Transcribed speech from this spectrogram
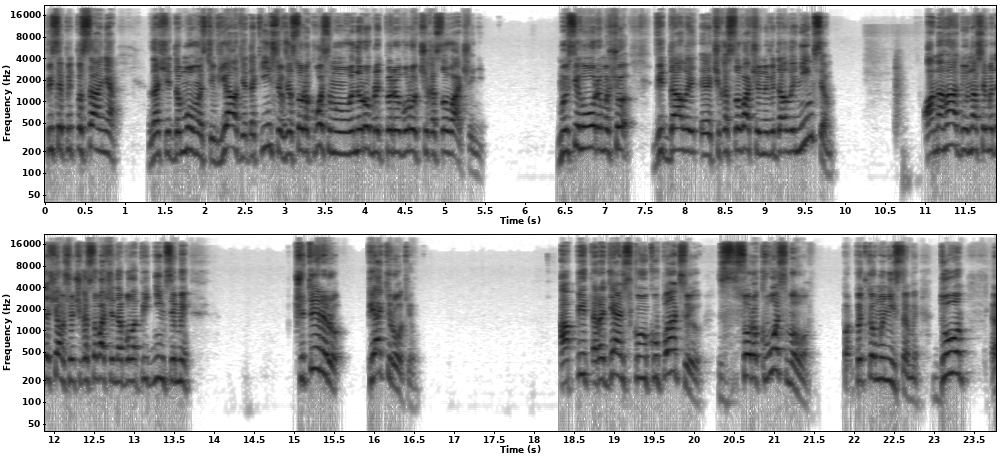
після підписання значить, домовленості в Ялті, так інше, вже в 48-му вони роблять переворот Чехословаччині. Ми всі говоримо, що віддали е, Чехословаччину віддали німцям. А нагадую нашим глядачам, що Чехословаччина була під німцями 4 роки, 5 років. А під радянською окупацією з 48-го під комуністами до е,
